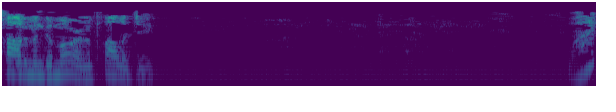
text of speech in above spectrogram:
Sodom and Gomorrah an apology. What?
